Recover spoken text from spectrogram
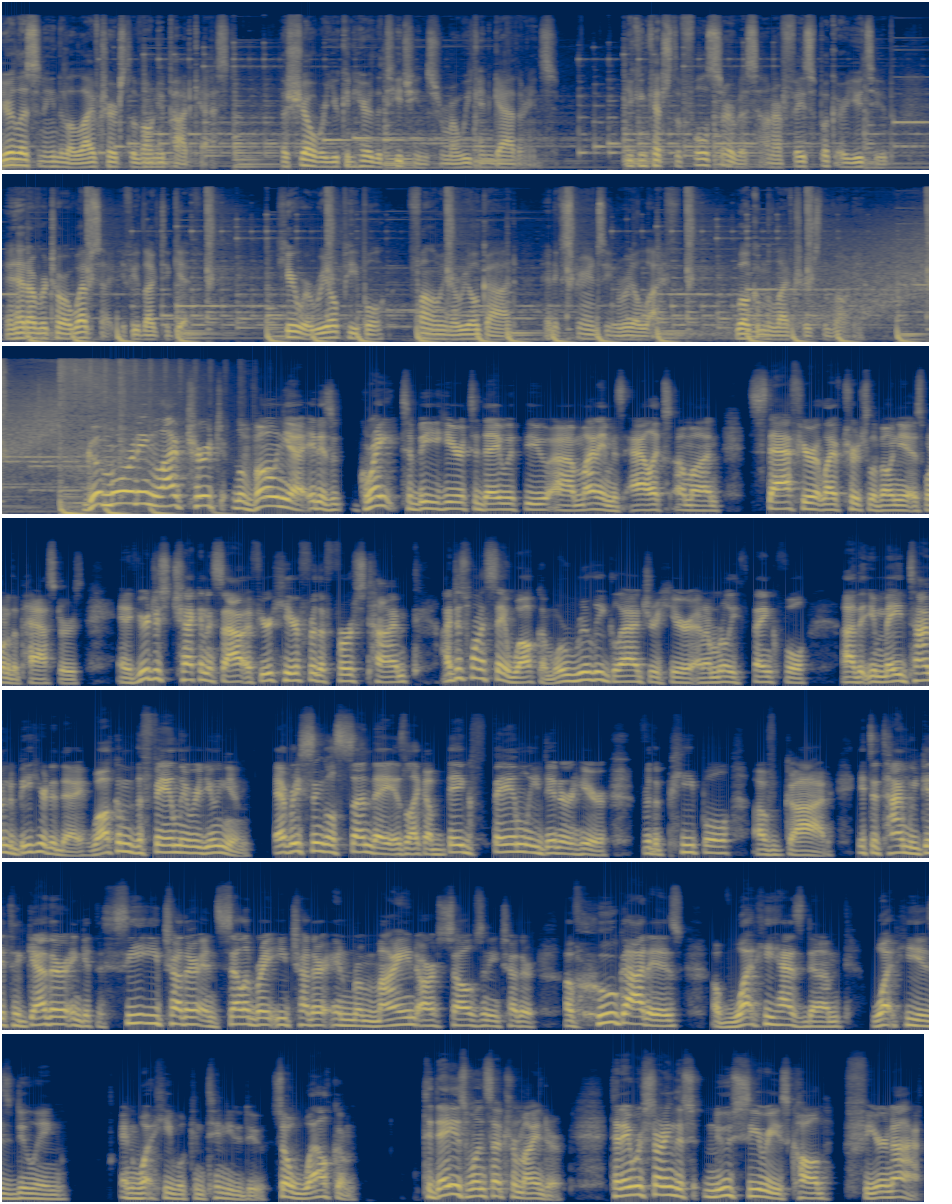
You're listening to the Life Church Livonia podcast, a show where you can hear the teachings from our weekend gatherings. You can catch the full service on our Facebook or YouTube and head over to our website if you'd like to give. Here we're real people following a real God and experiencing real life. Welcome to Life Church Livonia. Good morning, Life Church Livonia. It is great to be here today with you. Uh, my name is Alex. I'm on staff here at Life Church Livonia as one of the pastors. And if you're just checking us out, if you're here for the first time, I just want to say welcome. We're really glad you're here, and I'm really thankful uh, that you made time to be here today. Welcome to the family reunion. Every single Sunday is like a big family dinner here for the people of God. It's a time we get together and get to see each other and celebrate each other and remind ourselves and each other of who God is, of what He has done, what He is doing, and what He will continue to do. So, welcome. Today is one such reminder. Today we're starting this new series called Fear Not.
